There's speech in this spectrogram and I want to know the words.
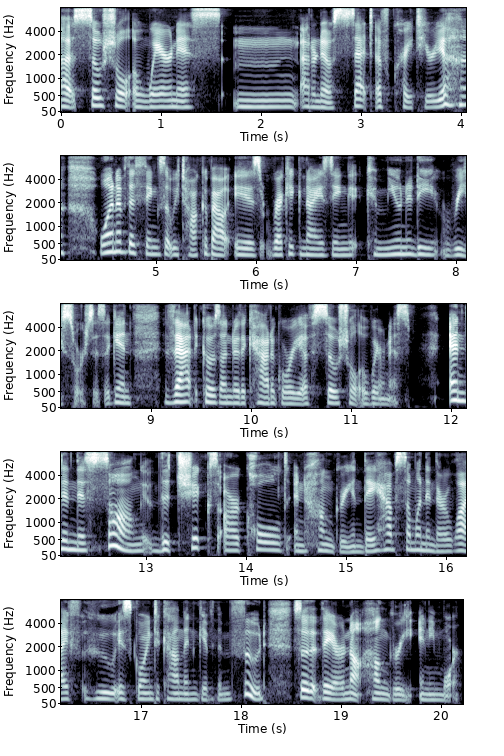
uh, social awareness, um, I don't know, set of criteria, one of the things that we talk about is recognizing community resources. Again, that goes under the category of social awareness. And in this song, the chicks are cold and hungry, and they have someone in their life who is going to come and give them food so that they are not hungry anymore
